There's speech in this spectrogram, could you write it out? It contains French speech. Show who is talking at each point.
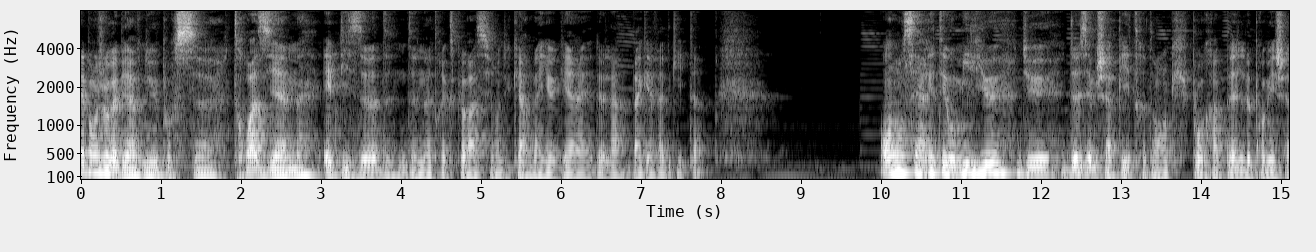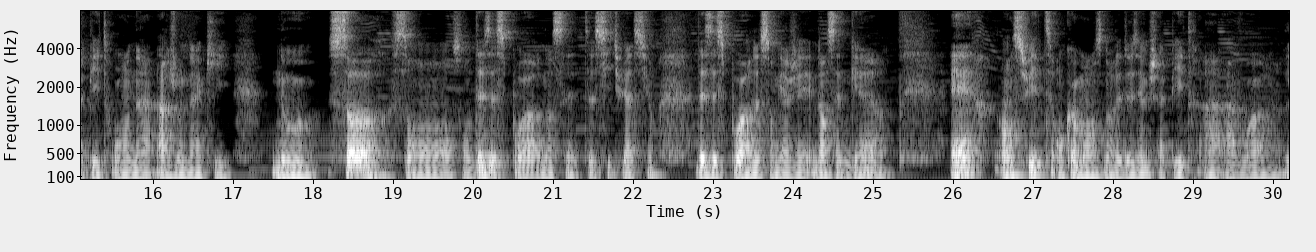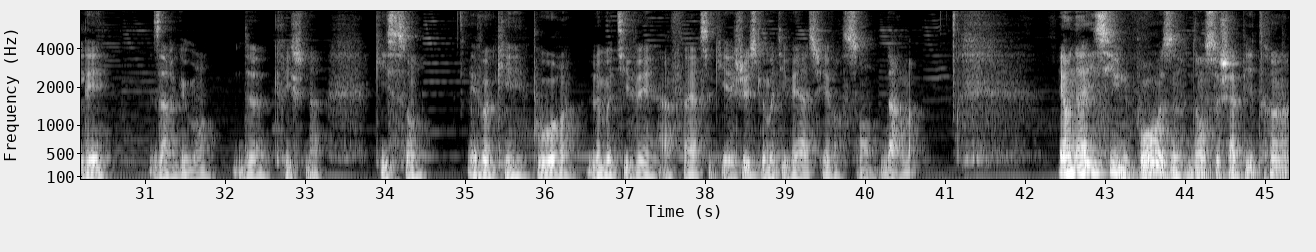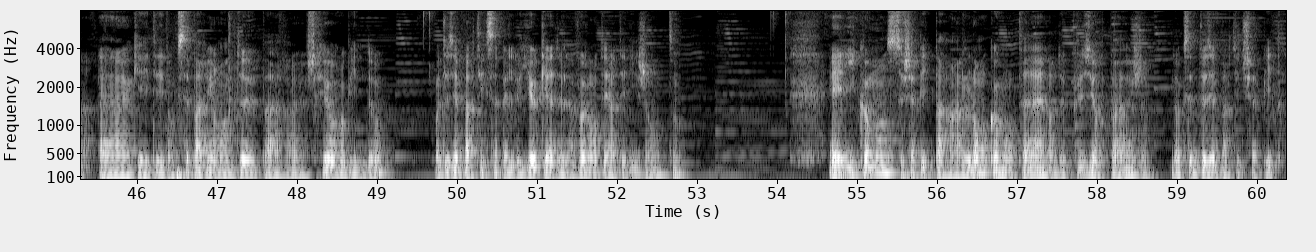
Speaker 1: Et bonjour et bienvenue pour ce troisième épisode de notre exploration du Karma Yoga et de la Bhagavad Gita. On s'est arrêté au milieu du deuxième chapitre, donc pour rappel le premier chapitre où on a Arjuna qui nous sort son, désespoir dans cette situation, désespoir de s'engager dans cette guerre. Et ensuite, on commence dans le deuxième chapitre à avoir les arguments de Krishna qui sont évoqués pour le motiver à faire ce qui est juste, le motiver à suivre son dharma. Et on a ici une pause dans ce chapitre euh, qui a été donc séparé en deux par euh, Sri Aurobindo. La deuxième partie qui s'appelle le yoga de la volonté intelligente. Et il commence ce chapitre par un long commentaire de plusieurs pages, donc cette deuxième partie de chapitre,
